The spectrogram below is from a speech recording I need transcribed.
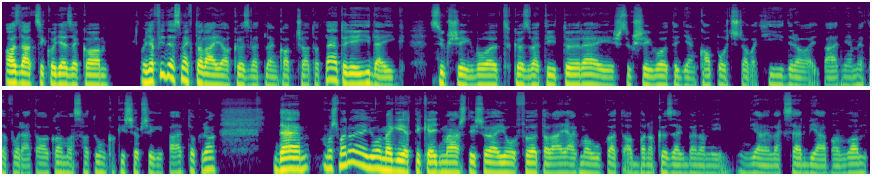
Az látszik, hogy ezek a hogy a Fidesz megtalálja a közvetlen kapcsolatot. Lehet, hogy egy ideig szükség volt közvetítőre, és szükség volt egy ilyen kapocsra, vagy hídra, vagy bármilyen metaforát alkalmazhatunk a kisebbségi pártokra, de most már olyan jól megértik egymást, és olyan jól föltalálják magukat abban a közegben, ami jelenleg Szerbiában van,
